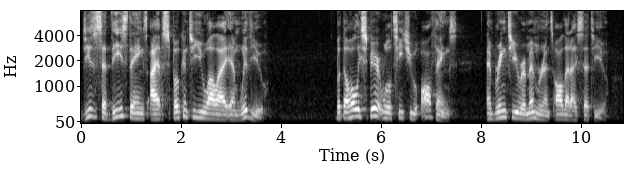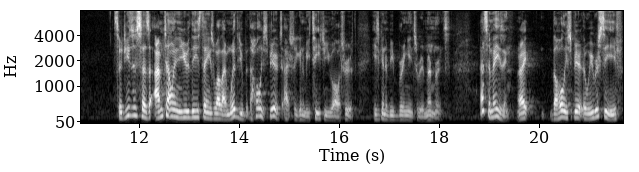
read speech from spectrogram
Jesus said, These things I have spoken to you while I am with you. But the Holy Spirit will teach you all things and bring to your remembrance all that I said to you. So Jesus says, I'm telling you these things while I'm with you, but the Holy Spirit's actually going to be teaching you all truth. He's going to be bringing to remembrance. That's amazing, right? The Holy Spirit that we receive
